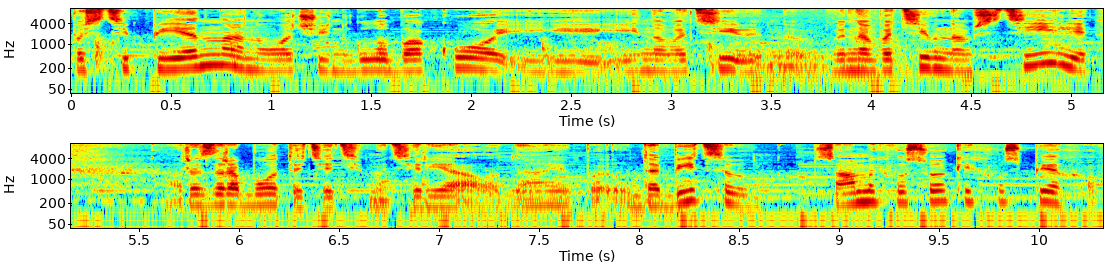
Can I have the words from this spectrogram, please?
постепенно, но очень глубоко и инновативно, в инновативном стиле разработать эти материалы да, и добиться самых высоких успехов.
